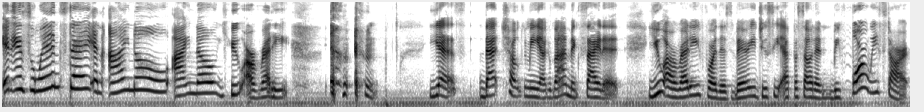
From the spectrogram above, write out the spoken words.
It is Wednesday, and I know, I know you are ready. yes, that choked me up because I'm excited. You are ready for this very juicy episode. And before we start,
